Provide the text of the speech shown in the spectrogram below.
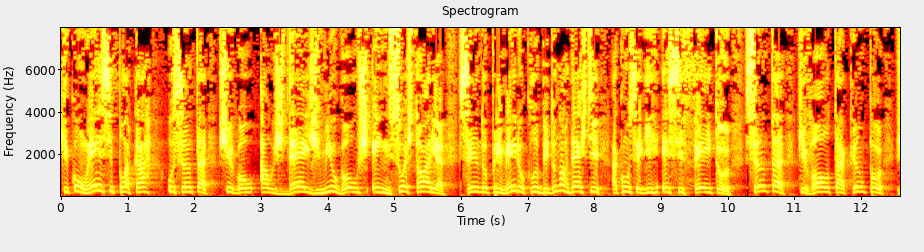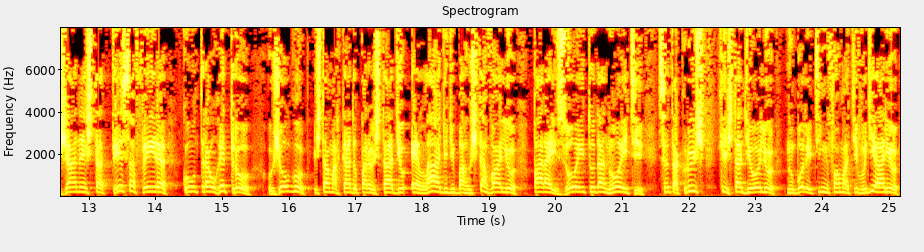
que com esse placar o Santa chegou aos 10 mil gols em sua história, sendo o primeiro clube do Nordeste a conseguir esse feito. Santa que volta a campo já nesta terça-feira Peter contra o Retrô. O jogo está marcado para o estádio Eládio de Barros Carvalho para as 8 da noite. Santa Cruz, que está de olho no boletim informativo diário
